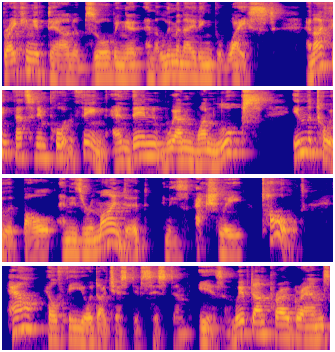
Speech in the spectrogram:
breaking it down, absorbing it, and eliminating the waste. And I think that's an important thing. And then when one looks in the toilet bowl and is reminded and is actually told how healthy your digestive system is. And we've done programs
